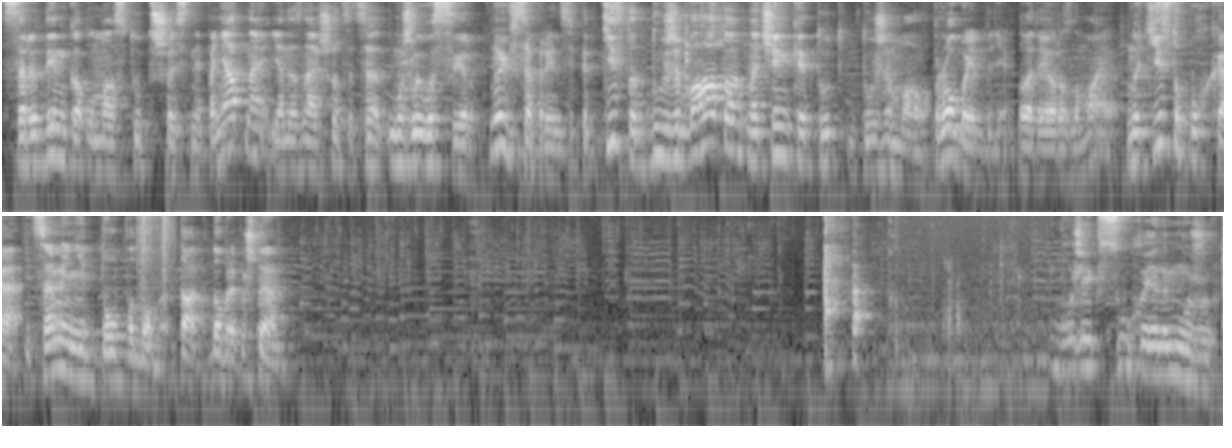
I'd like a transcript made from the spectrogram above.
Серединка у нас тут щось непонятне. Я не знаю, що це. Це можливо сир. Ну і все, в принципі. Тіста дуже багато, начинки тут дуже мало. Пробуємо тоді. Давайте я його розламаю. Ну тісто пухке, і це мені до вподоби. Так, добре, куштуємо. Боже, як сухо, я не можу.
